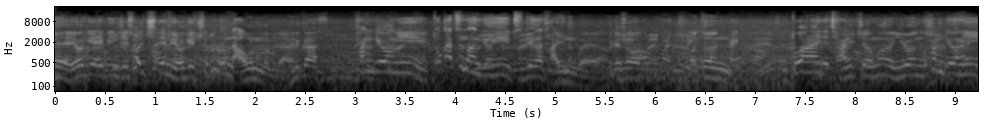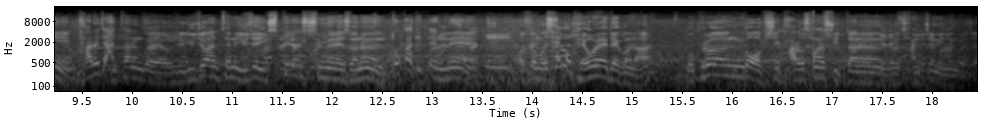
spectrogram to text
예, 여기 앱이 이제 설치되면 여기에 추르륵 나오는 겁니다. 그러니까 환경이 똑같은 환경이 두 개가 다 있는 거예요. 그래서 어떤 또 하나 이제 장점은 이런 환경이 다르지 않다는 거예요. 그래서 유저한테는 유저 익스피리언스 측면에서는 똑같기 때문에 어떤 뭐 새로 배워야 되거나 뭐 그런 거 없이 바로 사용할 수 있다는 그런 장점이 있는 거죠.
